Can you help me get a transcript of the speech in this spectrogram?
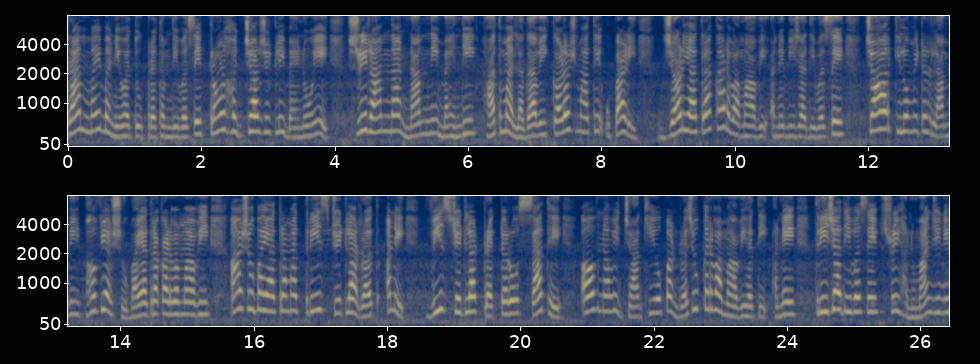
રામમય બન્યું હતું. પ્રથમ દિવસે ત્રણ હજાર જેટલી બહેનોએ શ્રીરામના નામની મહેંદી હાથમાં લગાવી કળશમાંથી ઉપાડી જળયાત્રા કાઢવામાં આવી અને બીજા દિવસે ચાર કિલોમીટર લાંબી ભવ્ય શોભાયાત્રા કાઢવામાં આવી. આ શોભાયાત્રામાં ત્રીસ જેટલા રથ અને વીસ જેટલા ટ્રેક્ટરો સાથે અવનવી ઝાંખીઓ પણ રજૂ કરવામાં આવી હતી અને ત્રીજા દિવસે શ્રી હનુમાનજીની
